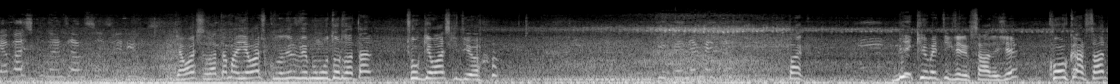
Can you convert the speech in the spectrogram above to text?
Yavaş kullanacağım söz veriyor musun? Yavaş zaten ben yavaş kullanıyorum ve bu motor zaten çok yavaş gidiyor. 1000 kilometre gidelim sadece. Korkarsan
